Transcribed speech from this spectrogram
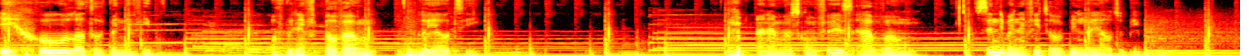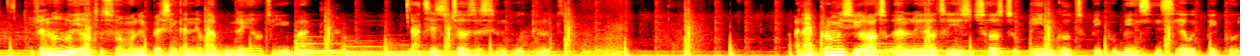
a whole lot of benefit of benefit of um loyalty and i must confess i've um seen the benefit of being loyal to people. If you're not loyal to someone the person can never be loyal to you back. That is just a simple truth. And i promise you how to earn loyalty is just to being good to people being sincere with people.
